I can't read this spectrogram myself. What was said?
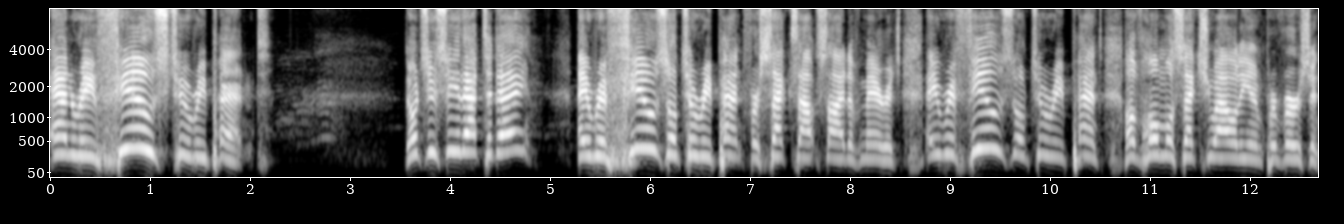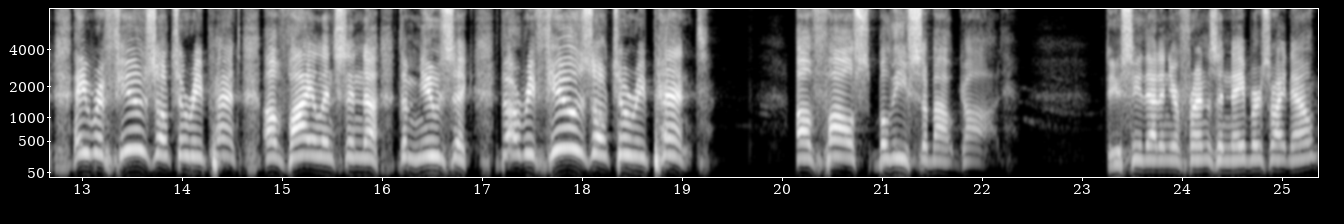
and refused to repent. Don't you see that today? A refusal to repent for sex outside of marriage, a refusal to repent of homosexuality and perversion, a refusal to repent of violence in the, the music, the refusal to repent of false beliefs about God. Do you see that in your friends and neighbors right now?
